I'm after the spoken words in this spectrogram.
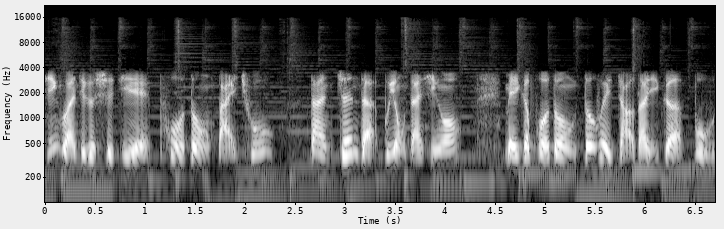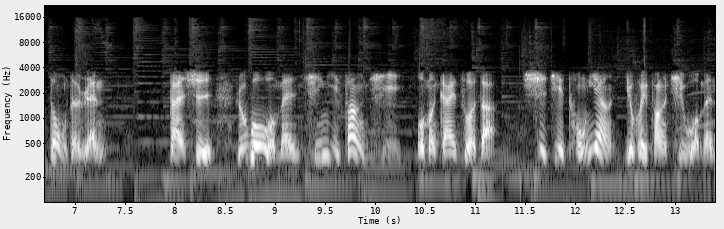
尽管这个世界破洞百出，但真的不用担心哦。每个破洞都会找到一个补洞的人。但是如果我们轻易放弃我们该做的，世界同样也会放弃我们，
